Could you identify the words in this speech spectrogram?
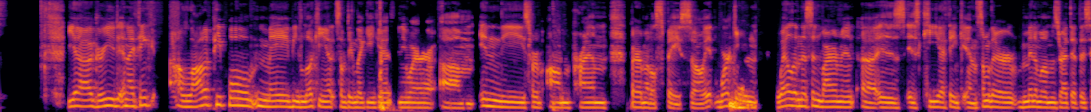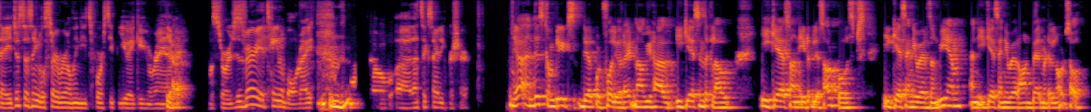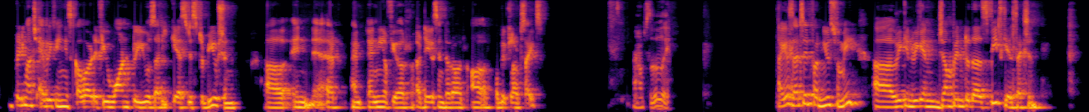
Yeah, agreed. And I think a lot of people may be looking at something like EKS Anywhere um, in the sort of on-prem bare metal space. So it working mm-hmm. well in this environment uh, is is key, I think. And some of their minimums, right, that they say just a single server only needs four CPU, eight gig of RAM. Yeah. Storage is very attainable, right? Mm-hmm. So uh, that's exciting for sure. Yeah, and this completes their portfolio. Right now, you have EKS in the cloud, EKS on AWS Outposts, EKS Anywhere on VM, and EKS Anywhere on bare metal nodes. So pretty much everything is covered if you want to use that EKS distribution uh, in at, at, any of your uh, data center or, or public cloud sites. Absolutely. I guess that's it for news for me. Uh, we can we can jump into the Speedscale section.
